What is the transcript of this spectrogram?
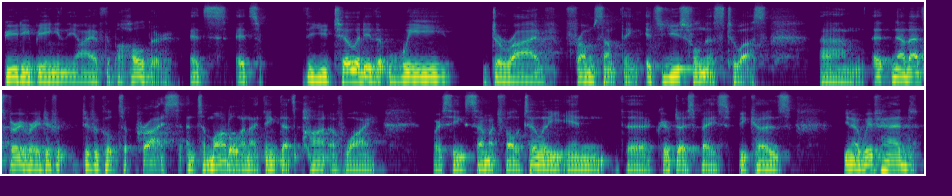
beauty being in the eye of the beholder. It's it's the utility that we derive from something, its usefulness to us. Um, it, now that's very very diff- difficult to price and to model, and I think that's part of why we're seeing so much volatility in the crypto space because you know we've had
